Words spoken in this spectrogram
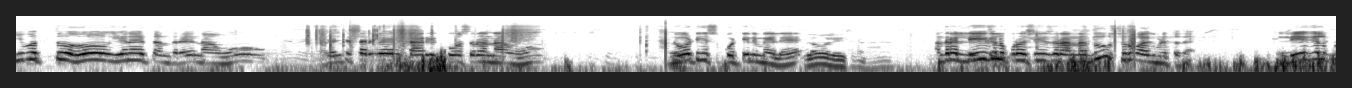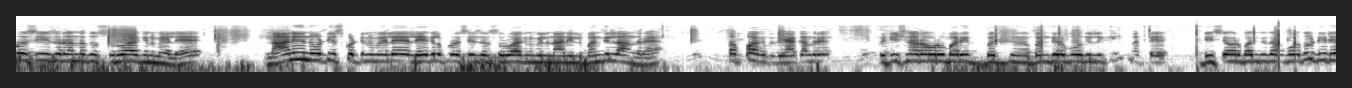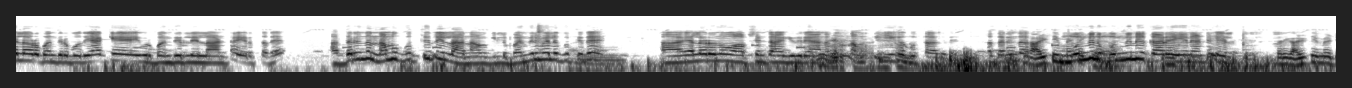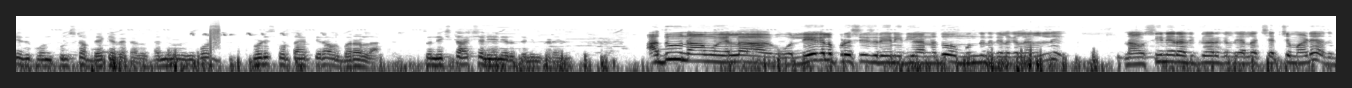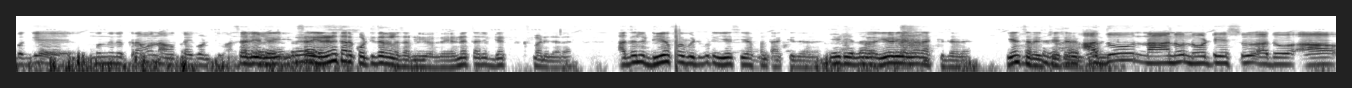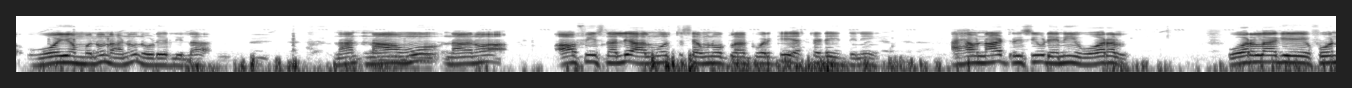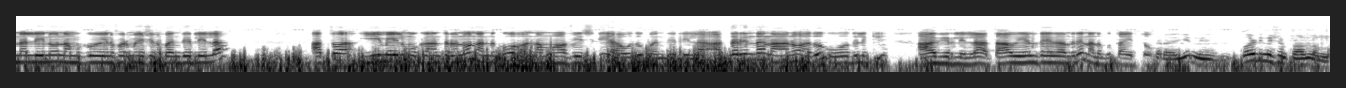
ಇವತ್ತು ಏನಾಯ್ತಂದ್ರೆ ನಾವು ಜಂಟಿ ಸರ್ವೆ ಕಾರ್ಯಕ್ಕೋಸ್ಕರ ನಾವು ನೋಟಿಸ್ ಕೊಟ್ಟಿನ ಮೇಲೆ ಅಂದ್ರೆ ಲೀಗಲ್ ಪ್ರೊಸೀಜರ್ ಅನ್ನೋದು ಶುರುವಾಗಿಬಿಡ್ತದೆ. ಲೀಗಲ್ ಪ್ರೊಸೀಜರ್ ಅನ್ನೋದು ಶುರುವಾಗಿನ ಮೇಲೆ ನಾನೇ ನೋಟಿಸ್ ಕೊಟ್ಟಿನ ಮೇಲೆ ಲೀಗಲ್ ಪ್ರೊಸೀಜರ್ ಶುರುವಾಗಿನ ಮೇಲೆ ನಾನು ಇಲ್ಲಿ ಬಂದಿಲ್ಲ ಅಂದ್ರೆ ತಪ್ಪಾಗ್ತದೆ. ಯಾಕಂದ್ರೆ ಪಿಟಿಷನರ್ ಅವರು ಬರೀ ಬದ್ ಬಂದಿರ್ಬೋದು ಇಲ್ಲಿಗೆ ಮತ್ತು ಡಿ ಸಿ ಅವರು ಬಂದಿರ್ಬೋದು ಡಿ ಡಿ ಎಲ್ ಅವರು ಬಂದಿರ್ಬೋದು ಯಾಕೆ ಇವ್ರು ಬಂದಿರಲಿಲ್ಲ ಅಂತ ಇರ್ತದೆ. ಅದರಿಂದ ನಮಗೆ ಗೊತ್ತಿರಲಿಲ್ಲ ನಮ್ಗೆ ಇಲ್ಲಿ ಬಂದಿದ ಮೇಲೆ ಗೊತ್ತಿದೆ. ಎಲ್ಲರೂ ಆಬ್ಸೆಂಟ್ ಆಗಿದ್ರಿ ಅನ್ನೋದು ನಮ್ಗೆ ಈಗ ಗೊತ್ತಾಗಿದೆ. ಅದರಿಂದ ಮುಂದಿನ ಮುಂದಿನ ಕಾರ್ಯ ಏನಂತ ಹೇಳ್ತೀವಿ. ಸರ್ ಈಗ ಅಲ್ಟಿಮೇಟ್ ಇದಕ್ಕೆ ಒಂದು ಫುಲ್ ಸ್ಟಾಪ್ ಬೇಕೇ ಬೇಕಾಗುತ್ತೆ. ನೀವು ರಿಪೋರ್ಟ್ ನೋಟಿಸ್ ಕೊಡ್ತಾ ಇರ್ತೀರಾ ಅವ್ರು ಬರಲ್ಲ. ಸೊ ನೆಕ್ಸ್ಟ್ ಆಕ್ಷನ್ ಏನಿರುತ್ತೆ ನಿಮ್ಮ ಕಡೆ ಅದು ನಾವು ಎಲ್ಲ ಲೀಗಲ್ ಪ್ರೊಸೀಜರ್ ಏನಿದೆಯೋ ಅನ್ನೋದು ಮುಂದಿನ ದಿನಗಳಲ್ಲಿ ನಾವು ಸೀನಿಯರ್ ಅಧಿಕಾರಿಗಳ ಎಲ್ಲ ಚರ್ಚೆ ಮಾಡಿ ಅದ್ರ ಬಗ್ಗೆ ಮುಂದಿನ ಕ್ರಮ ನಾವು ಕೈಗೊಳ್ತೀವಿ ಅಂತ ಸರ್ ಈಗ ಸರ್ ಎರಡನೇ ತಾರೀಕು ಕೊಟ್ಟಿದ್ದಾರಲ್ಲ ಸರ್ ನೀವು ಇವಾಗ. ಎರಡನೇ ತಾರೀಕು ಡೇಟ್ ಫಿಕ್ಸ್ ಮಾಡಿದ್ದಾರೆ. ಅದರಲ್ಲಿ ಡಿ ಎಫ್ ಬಿಟ್ಬಿಟ್ಟು ಎ ಸಿ ಎಫ್ ಅಂತ ಹಾಕಿದ್ದಾರೆ. ಹೇಳಿ ಎಲ್ಲರೂ ಹಾಕಿದ್ದಾರೆ. ಏನು ಸರ್ ವಿಶೇಷ? ಅದು ನಾನು ನೋಟಿಸು ಅದು ಆ ಓ ಎಮ್ಮನ್ನು ನಾನು ನೋಡಿರಲಿಲ್ಲ. ನಾನು ನಾವು ನಾನು ಆಫೀಸ್ನಲ್ಲಿ ಆಲ್ಮೋಸ್ಟ್ ಸೆವೆನ್ ಓ ಕ್ಲಾಕ್ವರೆಗೆ ಎಸ್ಟರ್ಡೇ ಇದ್ದೀನಿ. I have not received any oral oral ಆಗಿ ಫೋನ್ನಲ್ಲಿನೂ ನಮಗೂ ಇನ್ಫಾರ್ಮೇಷನ್ ಬಂದಿರಲಿಲ್ಲ. ಅಥವಾ ಇಮೇಲ್ ಮುಖಾಂತರನೂ ನನಗೂ ನಮ್ಮ ಆಫೀಸ್ಗೆ ಯಾವುದು ಬಂದಿರಲಿಲ್ಲ. ಆದ್ದರಿಂದ ನಾನು ಅದು ಓದಲಿಕ್ಕೆ ಆಗಿರಲಿಲ್ಲ. ತಾವು ಹೇಳ್ತಾ ಇದ್ದಂದರೆ ಅಂದರೆ ನನಗೆ ಗೊತ್ತಾಯಿತು. ಪ್ರಾಬ್ಲಮ್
